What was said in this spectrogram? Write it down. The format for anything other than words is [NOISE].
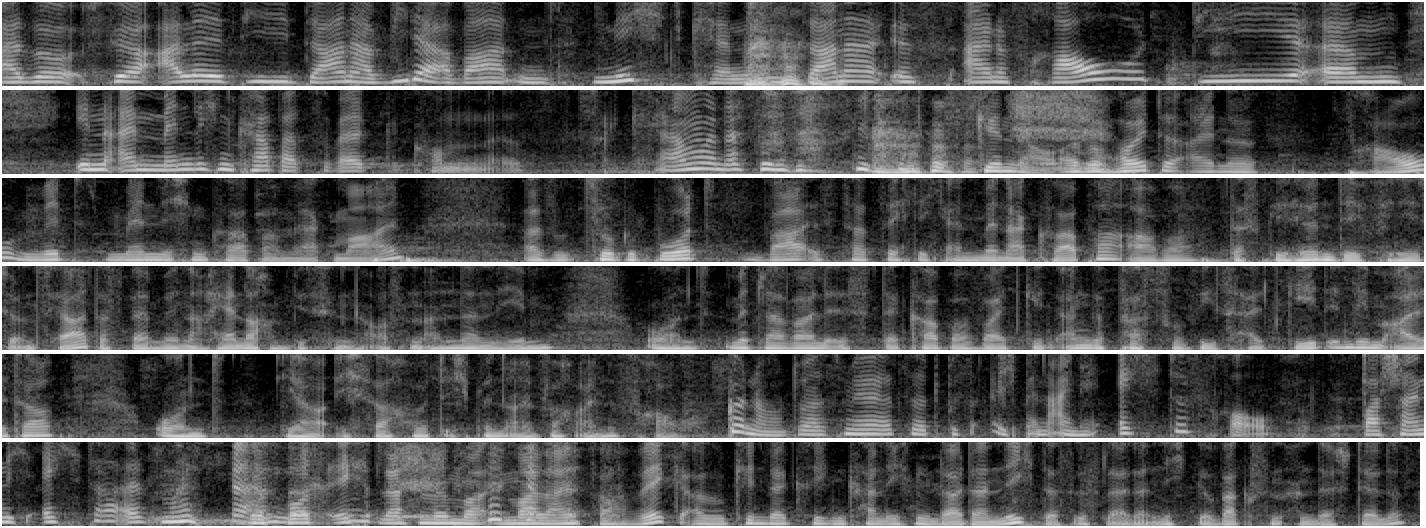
Also für alle, die Dana wieder erwartend nicht kennen, [LAUGHS] Dana ist eine Frau, die ähm, in einem männlichen Körper zur Welt gekommen ist. Kann man das so sagen? [LAUGHS] genau, also heute eine Frau mit männlichen Körpermerkmalen. Also zur Geburt war es tatsächlich ein Männerkörper, aber das Gehirn definiert uns ja. Das werden wir nachher noch ein bisschen auseinandernehmen. Und mittlerweile ist der Körper weitgehend angepasst, so wie es halt geht in dem Alter. Und ja, ich sag heute, ich bin einfach eine Frau. Genau, du hast mir erzählt, du bist, ich bin eine echte Frau. Wahrscheinlich echter als manche Das Wort echt lassen wir mal, mal einfach weg. Also Kinder kriegen kann ich nun leider nicht. Das ist leider nicht gewachsen an der Stelle.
